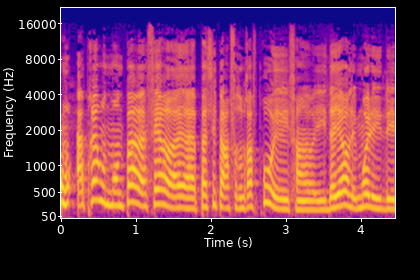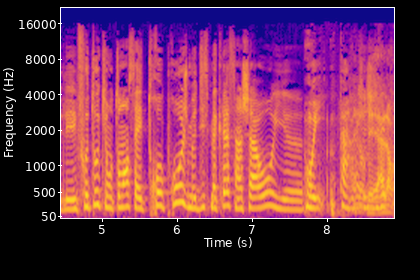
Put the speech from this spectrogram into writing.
On- après, on ne demande pas à faire à, passer par un photographe pro. Et enfin, et d'ailleurs, les, moi, les, les, les photos qui ont tendance à être trop pro, je me dis ce mec-là, c'est un charreau. Il, euh, Oui, pareil. Mais alors,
